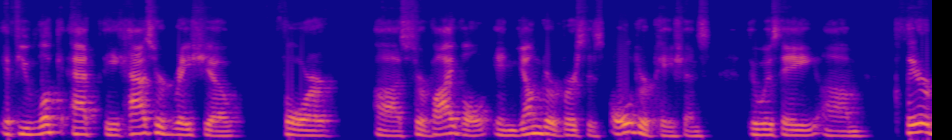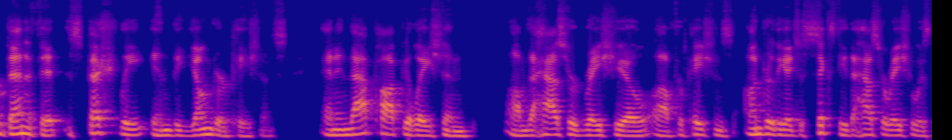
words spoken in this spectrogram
If you look at the hazard ratio for uh, survival in younger versus older patients, there was a um, clear benefit, especially in the younger patients. And in that population, um, the hazard ratio uh, for patients under the age of 60, the hazard ratio was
